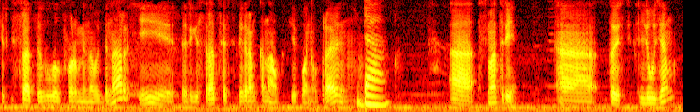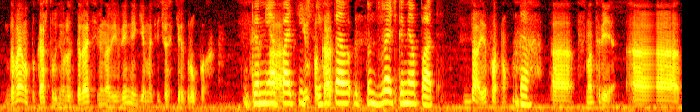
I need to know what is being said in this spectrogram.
Регистрация в Google форме на вебинар и регистрация в Telegram-канал, как я понял, правильно? Да. А, смотри, а, то есть людям, давай мы пока что будем разбирать именно в гематических группах. Гомеопатических. пока- Это врач-гомеопат. Да, я понял. Да. А, смотри, а,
